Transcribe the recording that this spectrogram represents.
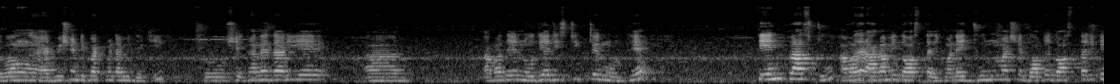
এবং অ্যাডমিশন ডিপার্টমেন্ট আমি দেখি। তো সেখানে দাঁড়িয়ে আমাদের নদিয়া ডিস্ট্রিক্টের মধ্যে টেন প্লাস টু আমাদের আগামী দশ তারিখ মানে জুন মাসে, গত দশ তারিখে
